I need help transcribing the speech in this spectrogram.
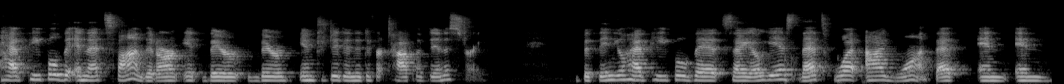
have people that, and that's fine, that aren't, they're, they're interested in a different type of dentistry. But then you'll have people that say, oh, yes, that's what I want. That, and, and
